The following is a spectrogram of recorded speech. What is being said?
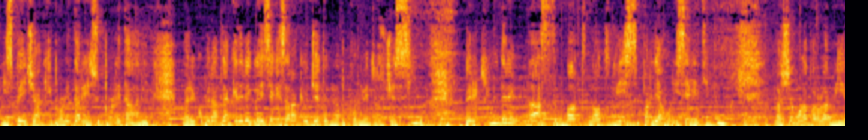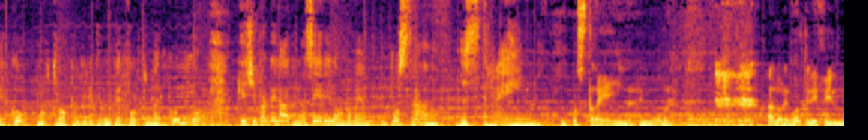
in specie anche i proletari e i subproletari. Ma recuperate anche dell'Eglesia che sarà anche oggetto di un approfondimento successivo. Per chiudere, last but not least, parliamo di serie TV. Lasciamo la parola a Mirko, purtroppo direte voi per fortuna dico io, che ci parlerà di una serie da un nome un po' strano, The Strain. Un po' strain il nome. Allora, in molti dei film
